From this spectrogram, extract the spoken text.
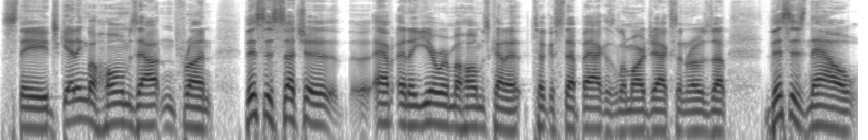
stage, getting Mahomes out in front. This is such a uh, in a year where Mahomes kind of took a step back as Lamar Jackson rose up. This is now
